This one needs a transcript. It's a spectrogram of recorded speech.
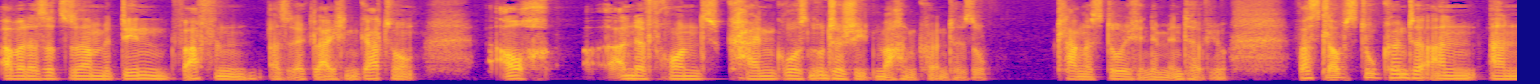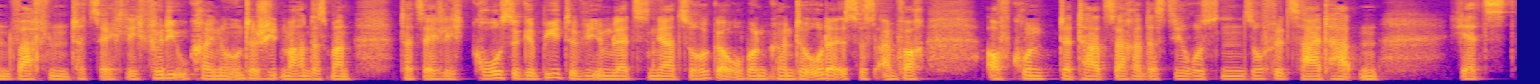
aber dass er sozusagen mit den Waffen, also der gleichen Gattung, auch an der Front keinen großen Unterschied machen könnte. So klang es durch in dem Interview. Was glaubst du, könnte an, an Waffen tatsächlich für die Ukraine einen Unterschied machen, dass man tatsächlich große Gebiete wie im letzten Jahr zurückerobern könnte? Oder ist es einfach aufgrund der Tatsache, dass die Russen so viel Zeit hatten, jetzt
